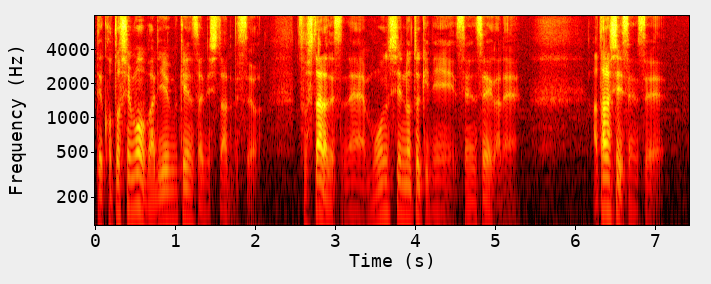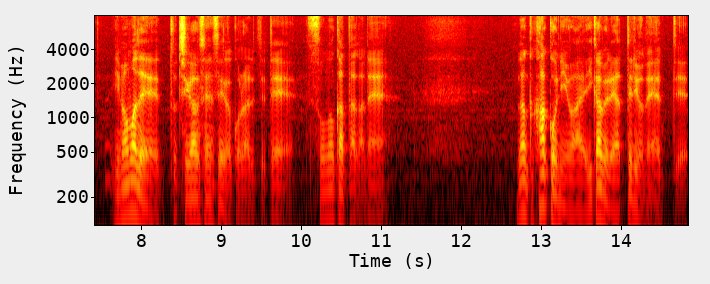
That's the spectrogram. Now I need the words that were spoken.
で今年もバリウム検査にしたんですよ。そしたらですね問診の時に先生がね新しい先生今までと違う先生が来られててその方がねなんか過去には胃カメラやってるよねって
